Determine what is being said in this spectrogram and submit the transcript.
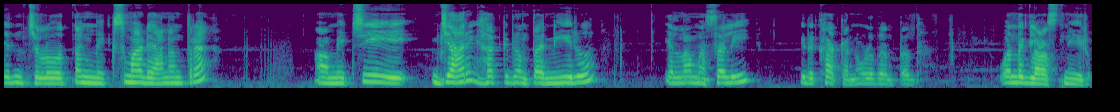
ಇದನ್ನ ಚಲೋ ಹೊತ್ತಂಗೆ ಮಿಕ್ಸ್ ಮಾಡಿ ಆನಂತರ ಆ ಮಿಕ್ಸಿ ಜಾರಿಗೆ ಹಾಕಿದಂಥ ನೀರು, ಎಲ್ಲ ಮಸಾಲೆ ಇದಕ್ಕೆ ಹಾಕೋಣ ಉಳ್ದಂಥದ್ದು. ಒಂದು ಗ್ಲಾಸ್ ನೀರು.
